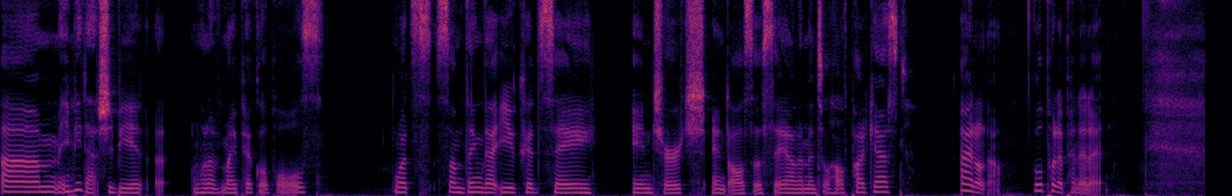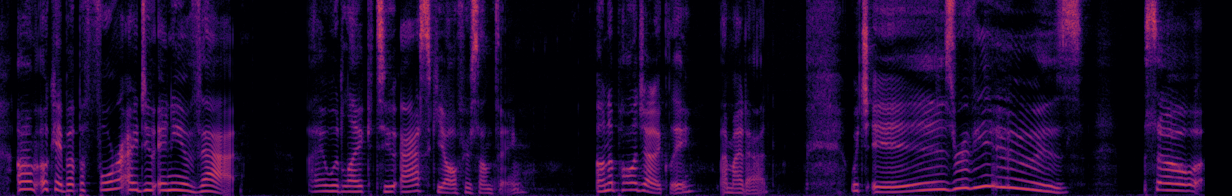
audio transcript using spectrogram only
Um, maybe that should be a, one of my pickle polls. What's something that you could say in church and also say on a mental health podcast? I don't know. We'll put a pin in it. Um, okay, but before I do any of that, I would like to ask y'all for something. Unapologetically, I might add, which is reviews. So,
